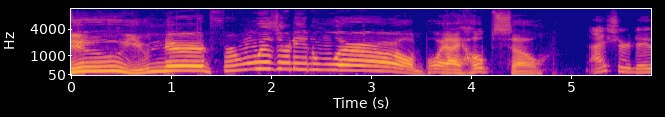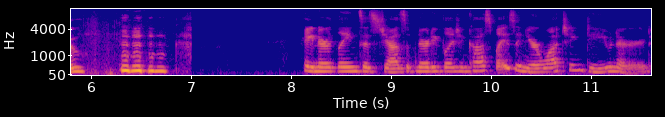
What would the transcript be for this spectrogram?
Do you nerd for Wizarding World? Boy, I hope so. I sure do. Hey nerdlings, it's Jazz of Nerdy Blazing Cosplays and you're watching Do You Nerd?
